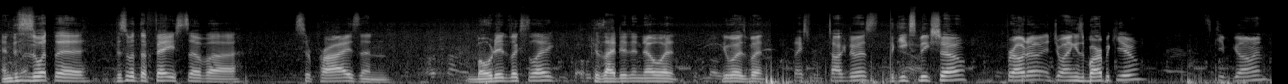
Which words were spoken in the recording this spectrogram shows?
And this is what the this is what the face of uh, surprise and moated looks like because I didn't know what he was, but Thanks for talking to us. The Geek Speak Show. Frodo enjoying his barbecue. Let's keep going.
